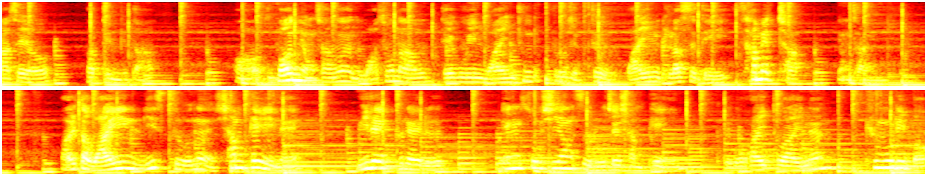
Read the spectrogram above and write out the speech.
안녕하세요. 파트입니다. 어, 이번 영상은 와소나온 대구인 와인 중독 프로젝트 와인 글라스 데이 3회차 영상입니다. 어, 일단 와인 리스트로는 샴페인의 위레프레르 앵소시앙스 로제 샴페인 그리고 화이트 와인은 큐무리버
